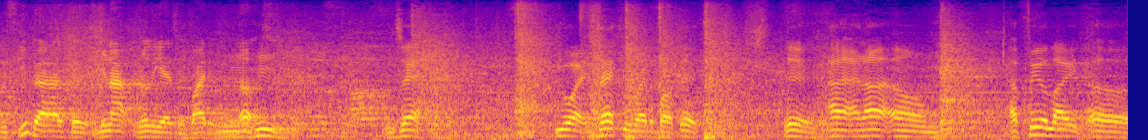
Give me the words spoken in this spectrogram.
with you guys, but you're not really as inviting with Mm-hmm. us. Exactly. You are exactly right about that. Yeah, I, and I um, I feel like uh,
